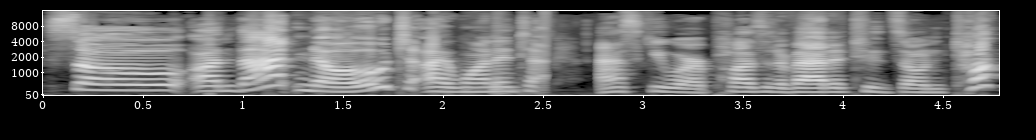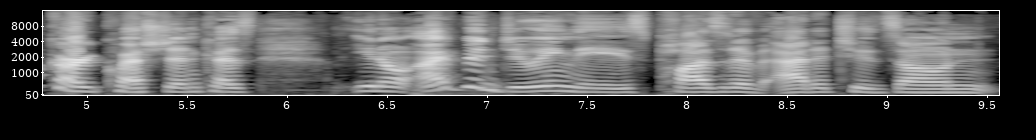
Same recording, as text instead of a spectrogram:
So, on that note, I wanted to ask you our positive attitude zone talk card question because, you know, I've been doing these positive attitude zone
